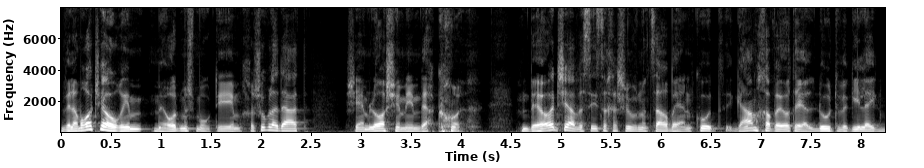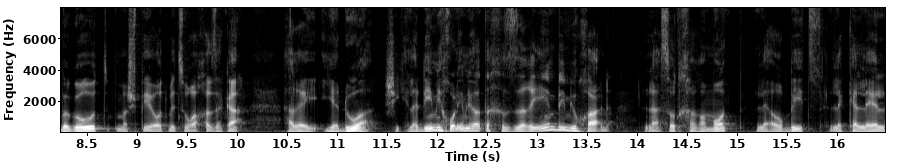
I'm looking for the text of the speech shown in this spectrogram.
ולמרות שההורים מאוד משמעותיים, חשוב לדעת שהם לא אשמים בהכל. בעוד שהבסיס החשוב נוצר בינקות, גם חוויות הילדות וגיל ההתבגרות משפיעות בצורה חזקה. הרי ידוע שילדים יכולים להיות אכזריים במיוחד, לעשות חרמות, להרביץ, לקלל,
